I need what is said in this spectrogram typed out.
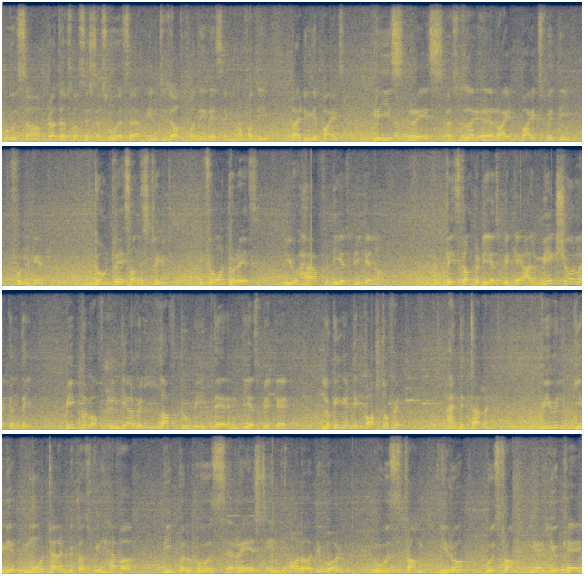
who is uh, brothers or sisters, who is uh, enthusiast for the racing or for the riding the bikes, please race, uh, sorry, uh, ride bikes with the full gear. Don't race on the street. If you want to race, you have DSBK now. Please come to DSBK. I'll make sure, like in the people of India will love to be there in DSBK, looking at the cost of it and the talent. We will give you more talent because we have a people who is raised in the all over the world, who is from Europe, who is from uh, UK,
